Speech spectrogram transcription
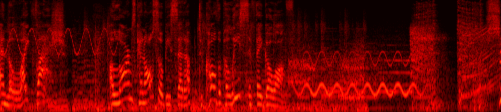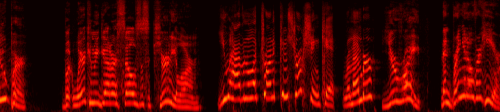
and the light flash. Alarms can also be set up to call the police if they go off. But where can we get ourselves a security alarm? You have an electronic construction kit, remember? You're right. Then bring it over here.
